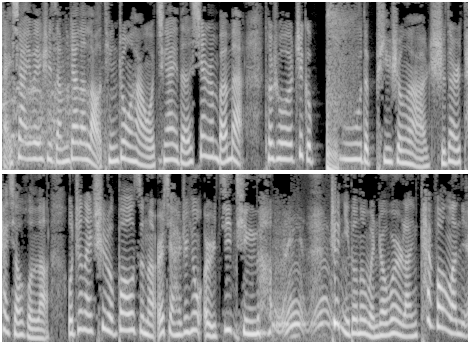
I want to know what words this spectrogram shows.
哎，下一位是咱们家的老听众哈，我亲爱的仙人板板，他说这个噗的屁声啊，实在是太销魂了。我正在吃着包子呢，而且还是用耳机听的，这你都能闻着味儿了，你太棒了你。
